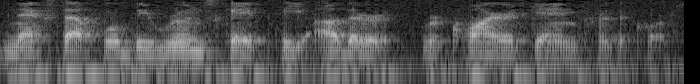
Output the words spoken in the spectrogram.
next up will be RuneScape, the other required game for the course.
